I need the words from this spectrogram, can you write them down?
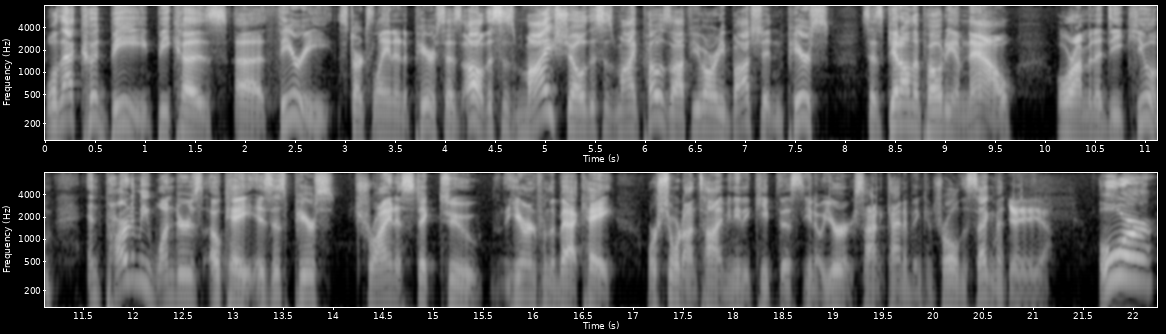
Well, that could be because uh, Theory starts laying into Pierce, says, Oh, this is my show. This is my pose off. You've already botched it. And Pierce says, Get on the podium now, or I'm going to DQ him. And part of me wonders okay, is this Pierce trying to stick to hearing from the back, Hey, we're short on time. You need to keep this, you know, you're kind of in control of the segment. Yeah, yeah, yeah. Or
